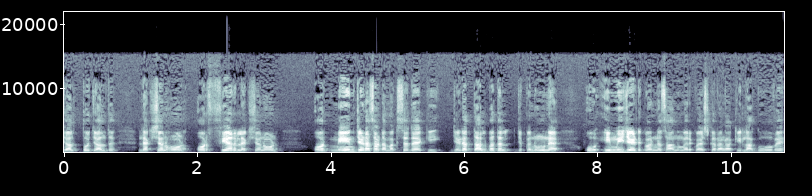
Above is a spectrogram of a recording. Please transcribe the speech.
ਜਲਦ ਤੋਂ ਜਲਦ ਇਲੈਕਸ਼ਨ ਹੋਣ ਔਰ ਫੇਅਰ ਇਲੈਕਸ਼ਨ ਹੋਣ। ਔਰ ਮੇਨ ਜਿਹੜਾ ਸਾਡਾ ਮਕਸਦ ਹੈ ਕਿ ਜਿਹੜਾ ਦਲ ਬਦਲ ਜੋ ਕਾਨੂੰਨ ਹੈ, ਉਹ ਇਮੀਡੀਏਟ ਗਵਰਨਰ ਸਾਹਿਬ ਨੂੰ ਮੈਂ ਰਿਕੁਐਸਟ ਕਰਾਂਗਾ ਕਿ ਲਾਗੂ ਹੋਵੇ,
